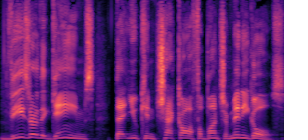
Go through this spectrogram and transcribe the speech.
These are the games that you can check off a bunch of mini goals.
